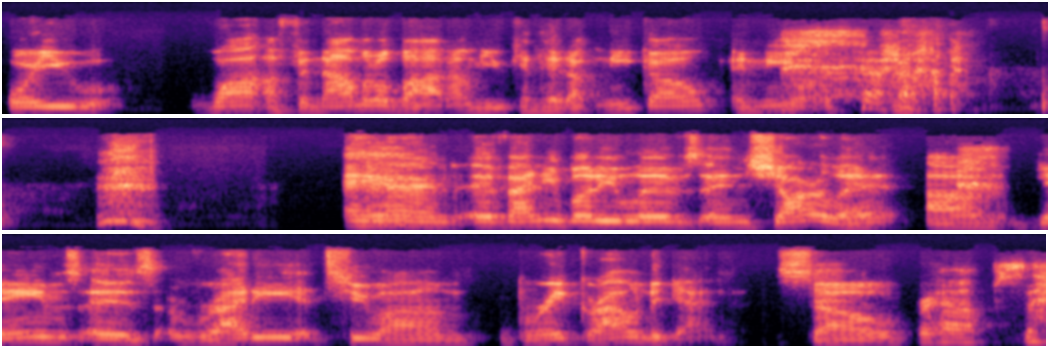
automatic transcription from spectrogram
or you want a phenomenal bottom, you can hit up Nico in New York. and if anybody lives in Charlotte, um, James is ready to um, break ground again. So, Perhaps.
